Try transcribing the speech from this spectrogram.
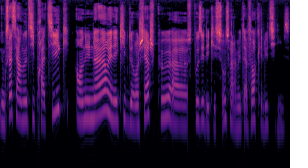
Donc ça, c'est un outil pratique. En une heure, une équipe de recherche peut euh, se poser des questions sur la métaphore qu'elle utilise.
